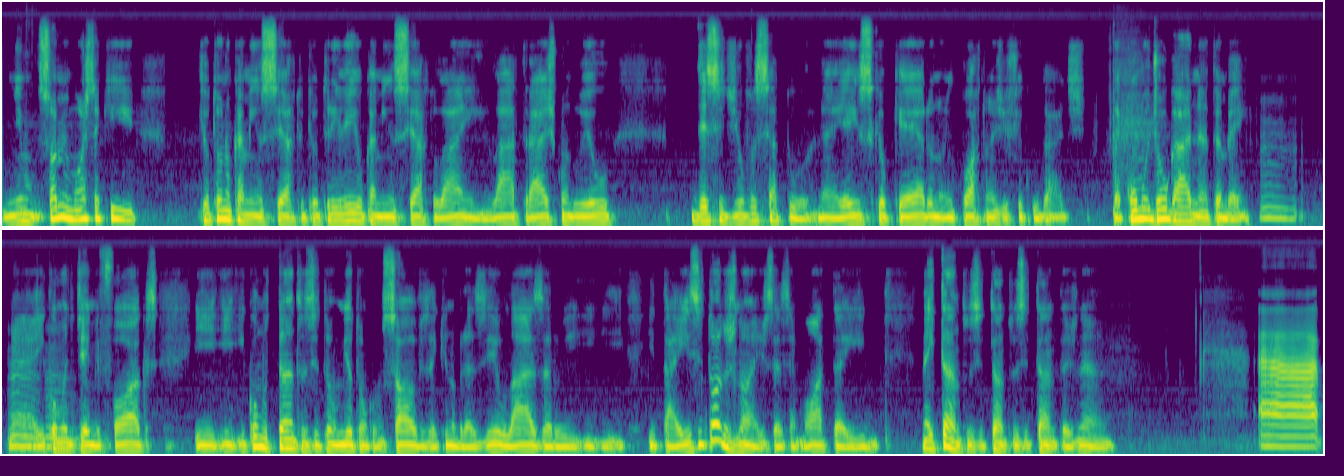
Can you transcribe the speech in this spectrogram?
me, só me mostra que que eu estou no caminho certo, que eu trilhei o caminho certo lá, em, lá atrás, quando eu decidi eu vou ser ator, né? E é isso que eu quero, não importam as dificuldades. É como o Joe Gardner também. Uhum. É, e como o Jamie Foxx, e, e, e, como tantos, então Milton Gonçalves aqui no Brasil, Lázaro e, e, e Thaís, e todos nós, Zezé Mota, e, né, e tantos e tantos e tantas, né? Uh,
